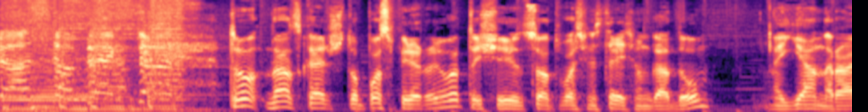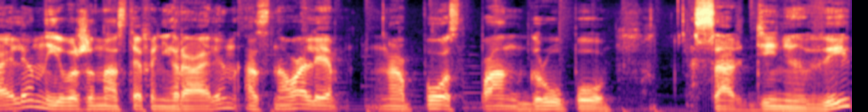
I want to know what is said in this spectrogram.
just the victims. То надо сказать, что после перерыва в 1983 году Ян Райлен и его жена Стефани Райлен основали э, постпанк-группу Sardinian V.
